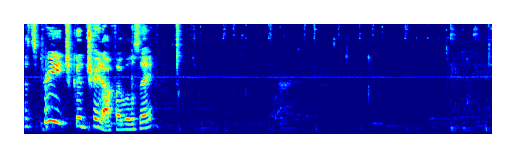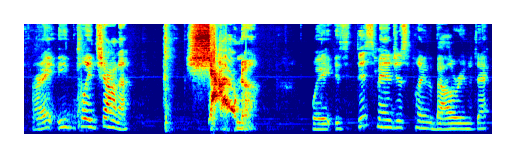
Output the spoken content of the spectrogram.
that's a pretty good trade-off, I will say. Alright, he played Shauna. Shauna! Wait, is this man just playing the ballerina deck?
